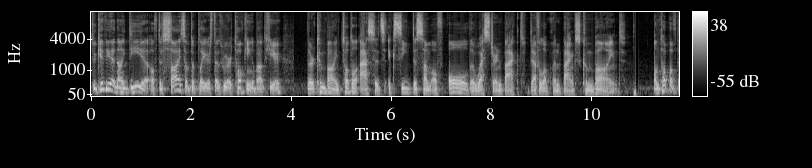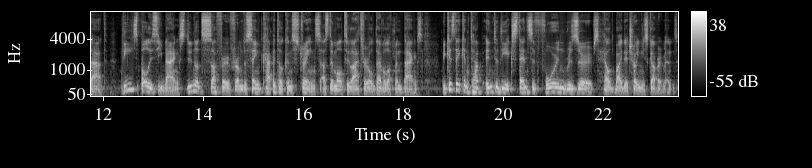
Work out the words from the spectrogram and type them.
To give you an idea of the size of the players that we are talking about here, their combined total assets exceed the sum of all the Western backed development banks combined. On top of that, these policy banks do not suffer from the same capital constraints as the multilateral development banks, because they can tap into the extensive foreign reserves held by the Chinese government,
